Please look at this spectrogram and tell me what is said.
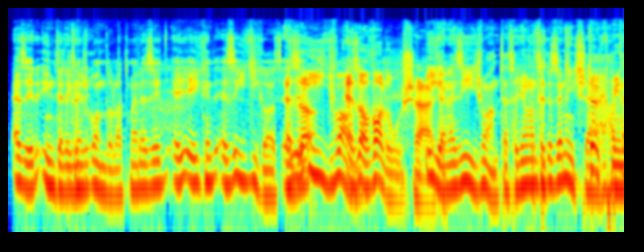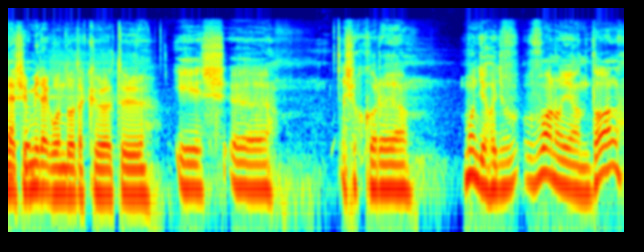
Ez egy intelligens Te, gondolat, mert ez, egy, egy, ez így igaz. Ez, ez a, így van. Ez a valóság. Igen, ez így van. Tehát, hogy onnantól ezen nincs Tök mindegy, hogy mire gondolt a költő. És, és akkor mondja, hogy van olyan dal,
